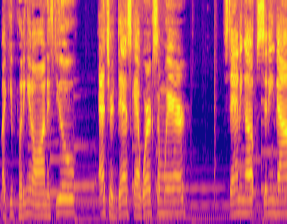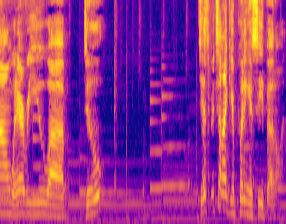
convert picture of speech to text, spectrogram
like you're putting it on. If you at your desk at work somewhere, standing up, sitting down, whatever you uh, do, just pretend like you're putting your seatbelt on.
